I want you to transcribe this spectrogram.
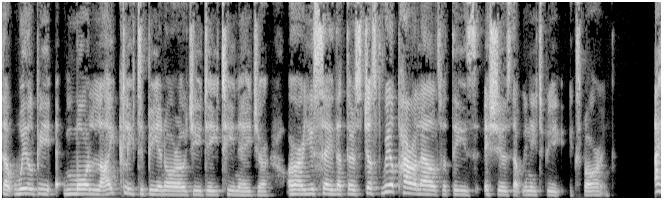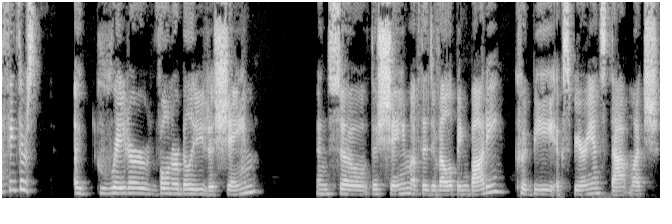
that will be more likely to be an ROGD teenager? Or are you saying that there's just real parallels with these issues that we need to be exploring? I think there's a greater vulnerability to shame And so the shame of the developing body could be experienced that much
